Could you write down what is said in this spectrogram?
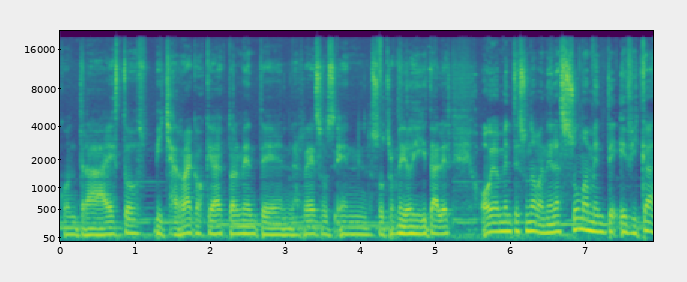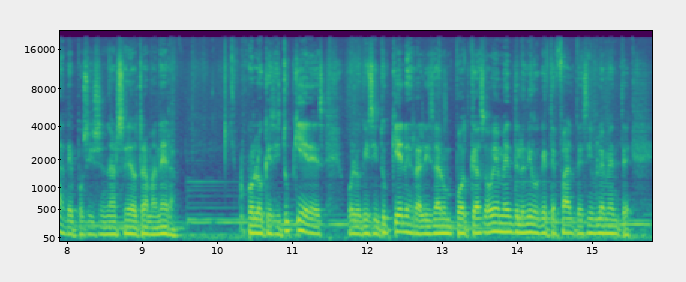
contra estos bicharracos que hay actualmente en las redes, en los otros medios digitales, obviamente es una manera sumamente eficaz de posicionarse de otra manera. Por lo que si tú quieres, por lo que si tú quieres realizar un podcast, obviamente lo único que te falta es simplemente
